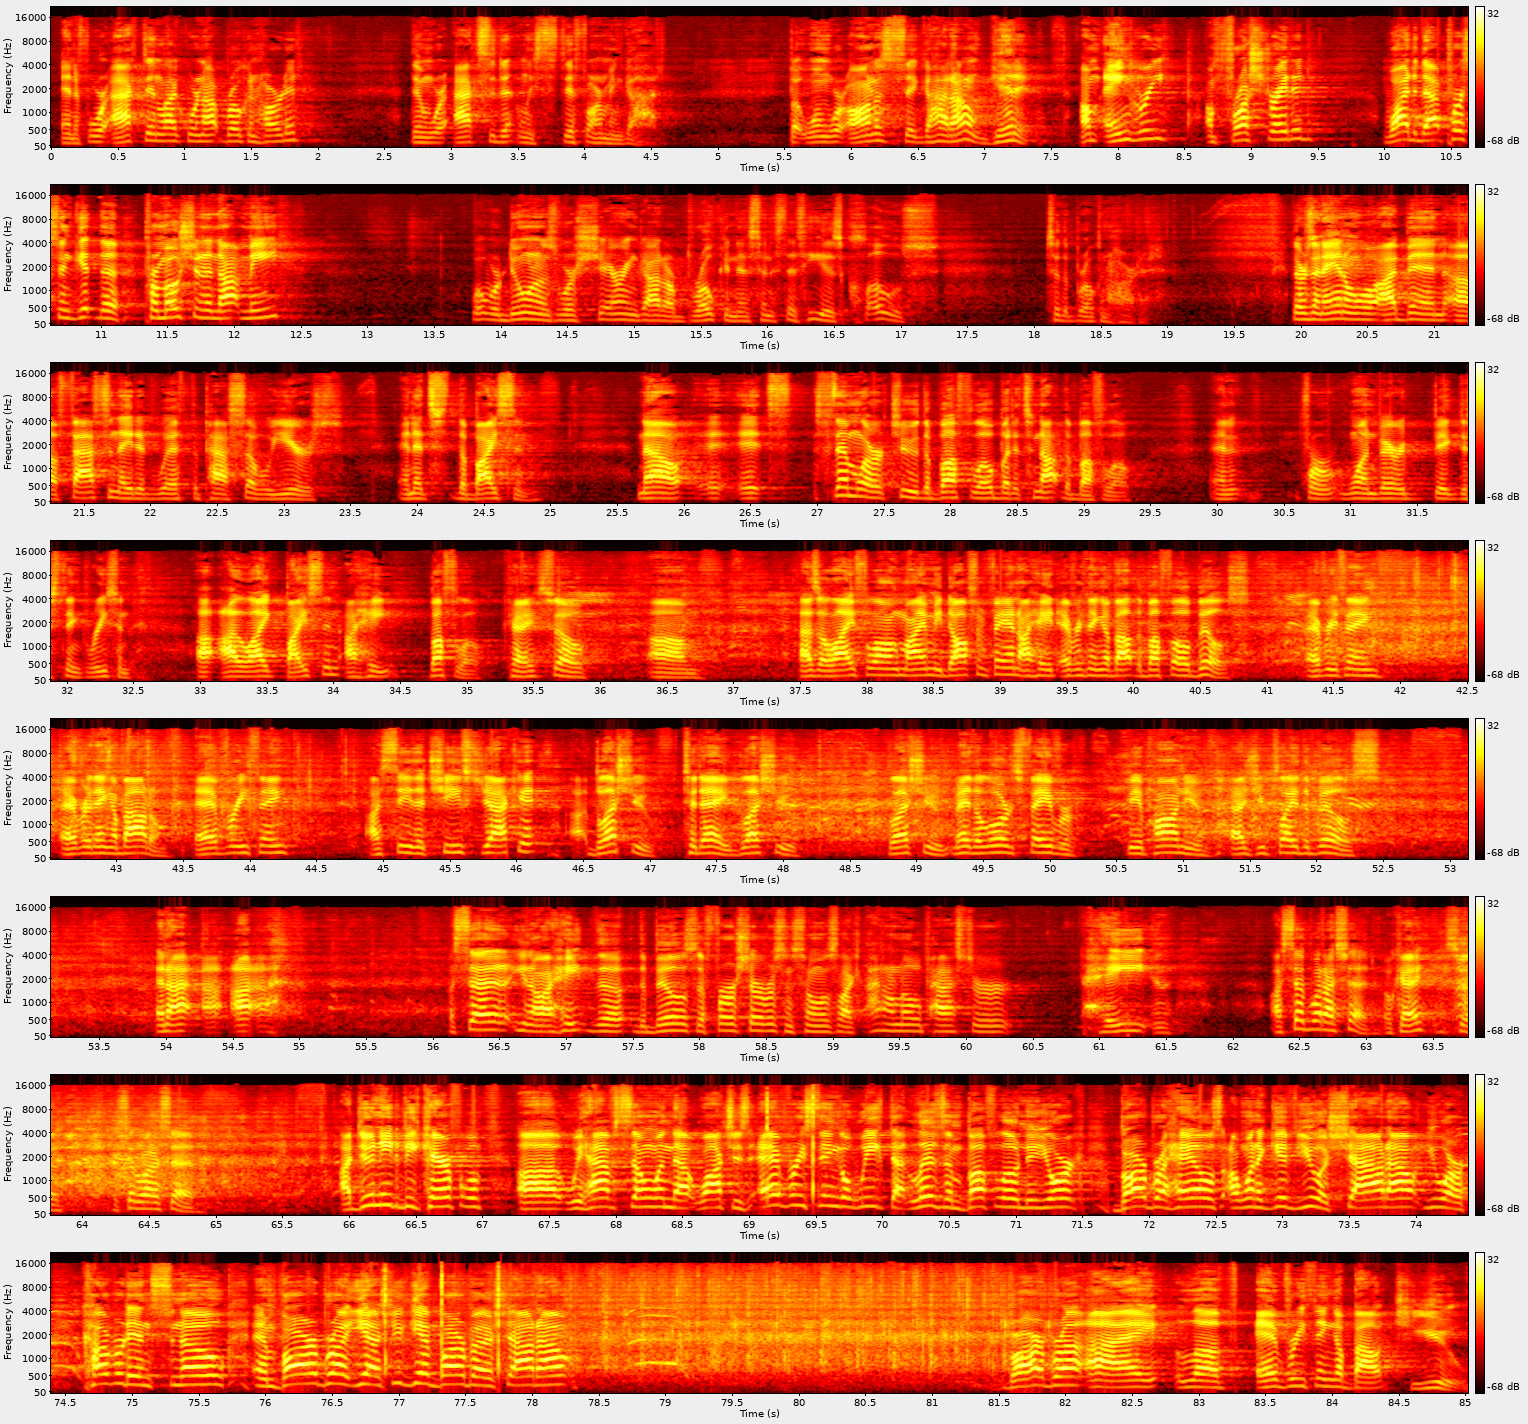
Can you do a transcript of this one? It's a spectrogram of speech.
And if we're acting like we're not brokenhearted, then we're accidentally stiff arming God. But when we're honest, and say, God, I don't get it. I'm angry. I'm frustrated. Why did that person get the promotion and not me? What we're doing is we're sharing God our brokenness, and it says He is close to the brokenhearted. There's an animal I've been uh, fascinated with the past several years. and it's the bison. Now, it's similar to the buffalo, but it's not the buffalo. And for one very big, distinct reason. Uh, I like bison, I hate buffalo, okay? So, um, as a lifelong Miami Dolphin fan, I hate everything about the Buffalo Bills. Everything, everything about them. Everything. I see the Chiefs jacket. Uh, bless you today. Bless you. Bless you. May the Lord's favor be upon you as you play the Bills. And I, I, I, I said, you know, I hate the, the Bills, the first service, and someone was like, I don't know, Pastor, hate. And I said what I said, okay? So I said what I said. I do need to be careful. Uh, we have someone that watches every single week that lives in Buffalo, New York, Barbara Hales. I want to give you a shout out. You are covered in snow. And Barbara, yes, you give Barbara a shout out. Barbara, I love everything about you,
